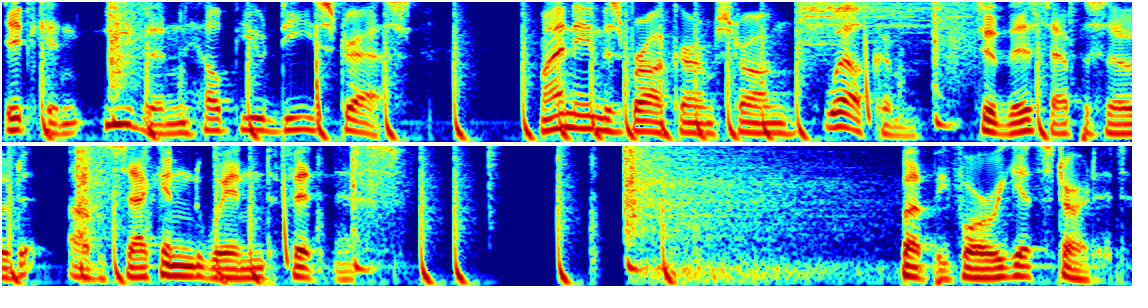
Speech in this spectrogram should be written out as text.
it can even help you de stress. My name is Brock Armstrong. Welcome to this episode of Second Wind Fitness. But before we get started,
